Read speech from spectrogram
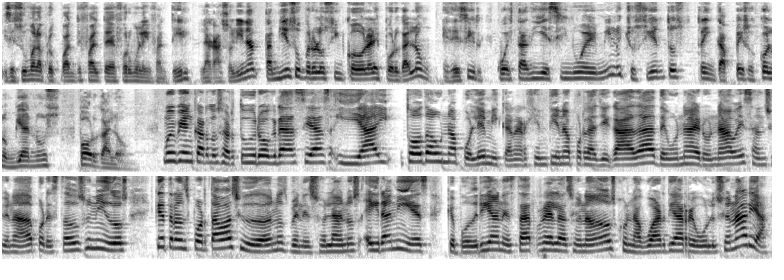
y se suma la preocupante falta de fórmula infantil. La gasolina también superó los 5 dólares por galón, es decir, cuesta 19.830 pesos colombianos por galón. Muy bien, Carlos Arturo, gracias. Y hay toda una polémica en Argentina por la llegada de una aeronave sancionada por Estados Unidos que transportaba ciudadanos venezolanos e iraníes que podrían estar relacionados con la Guardia Revolucionaria.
